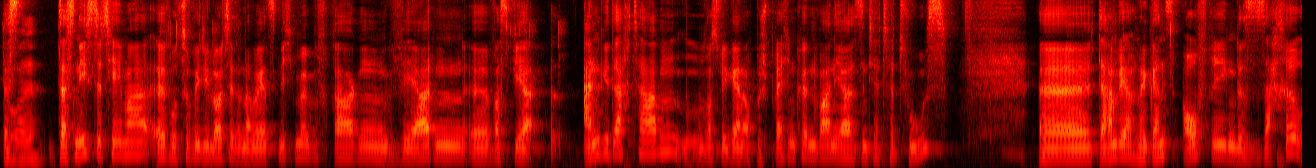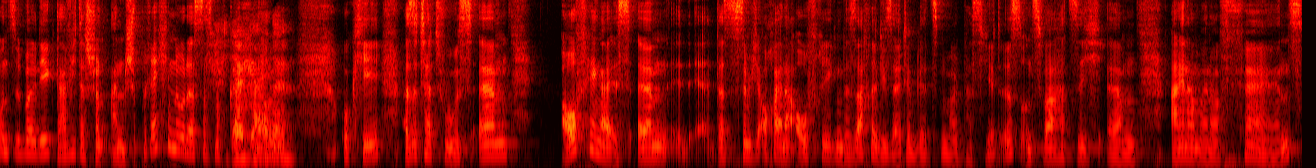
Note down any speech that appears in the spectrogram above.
das, das, nächste Thema, äh, wozu wir die Leute dann aber jetzt nicht mehr befragen werden, äh, was wir angedacht haben, was wir gerne auch besprechen können, waren ja, sind ja Tattoos. Äh, da haben wir auch eine ganz aufregende Sache uns überlegt. Darf ich das schon ansprechen oder ist das noch geheim? Ja, gerne. Okay, also Tattoos. Ähm, Aufhänger ist, ähm, das ist nämlich auch eine aufregende Sache, die seit dem letzten Mal passiert ist. Und zwar hat sich ähm, einer meiner Fans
